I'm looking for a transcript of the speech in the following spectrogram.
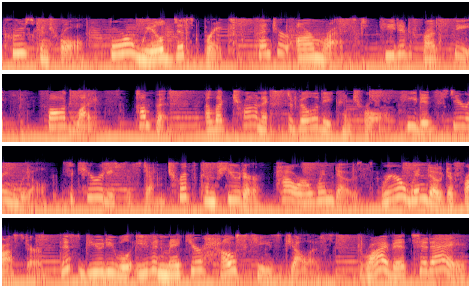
cruise control, four-wheel disc brakes, center armrest, heated front seats, fog lights, compass, electronic stability control, heated steering wheel, security system, trip computer, power windows, rear window defroster. This beauty will even make your house keys jealous. Drive it today.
